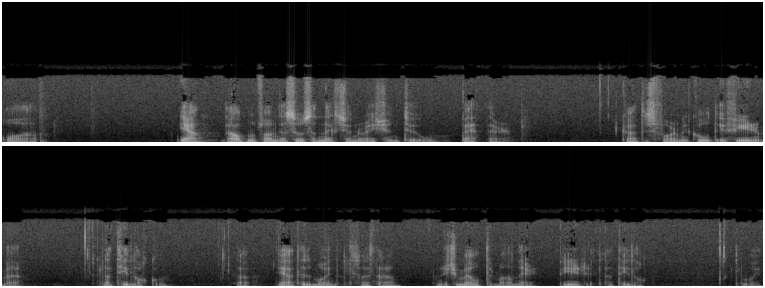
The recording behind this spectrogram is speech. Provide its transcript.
Og ja, album from the Susan Next Generation 2, Better. God is for me, god er fyrir me. La til okkom. Ja, til moin, så er snarran men ikke møter man er fire eller til og til min.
